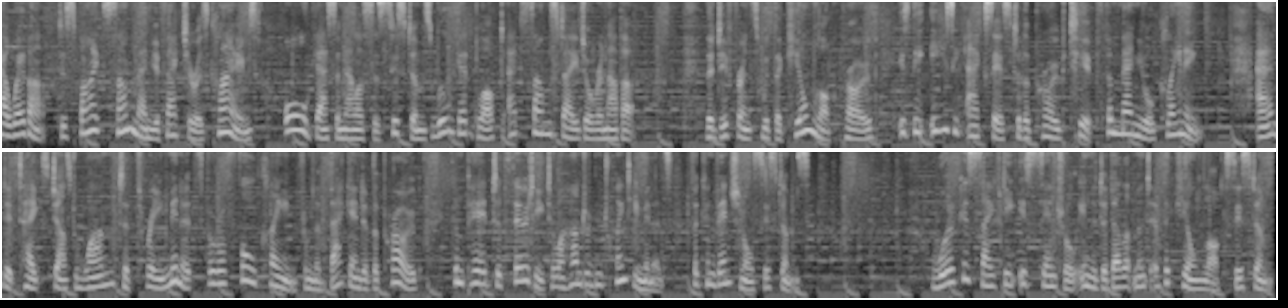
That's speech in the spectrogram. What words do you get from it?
However, despite some manufacturers' claims, all gas analysis systems will get blocked at some stage or another. The difference with the KilnLoq probe is the easy access to the probe tip for manual cleaning and it takes just one to three minutes for a full clean from the back end of the probe compared to 30 to 120 minutes for conventional systems. Worker safety is central in the development of the KilnLoq system,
